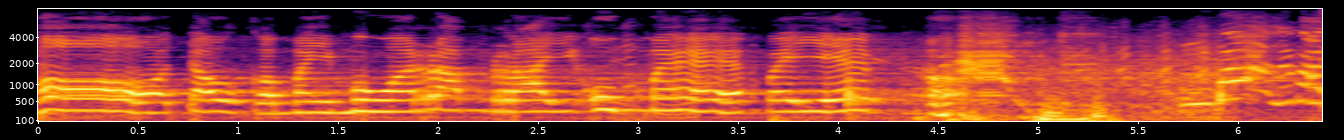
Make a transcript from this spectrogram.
พ่อเจ้าก็ไม่มัวรำไร อุ้มแม่ไปเย็บบ้าหรือเปล่า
